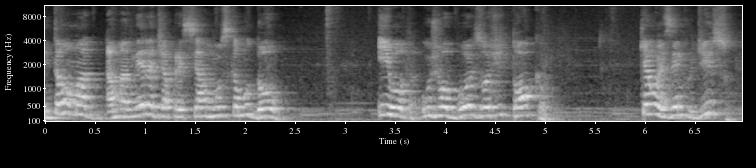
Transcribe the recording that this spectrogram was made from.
Então uma, a maneira de apreciar a música mudou. E outra, os robôs hoje tocam. Quer um exemplo disso?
